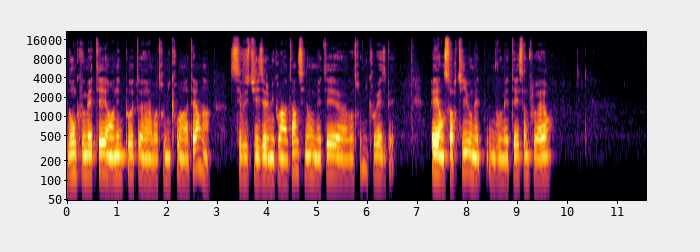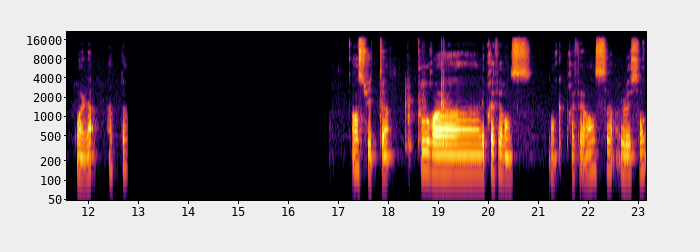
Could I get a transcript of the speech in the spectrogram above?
Donc vous mettez en input euh, votre micro interne, si vous utilisez le micro interne, sinon vous mettez euh, votre micro USB. Et en sortie, vous mettez, vous mettez Sunflower. Voilà. Ensuite, pour euh, les préférences. Donc, préférences, le son.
